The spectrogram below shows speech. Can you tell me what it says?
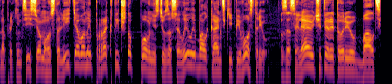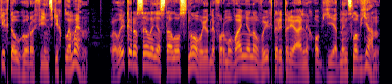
Наприкінці 7 століття вони практично повністю заселили Балканський півострів, заселяючи територію балтських та угорофінських племен. Велике розселення стало основою для формування нових територіальних об'єднань слов'ян,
